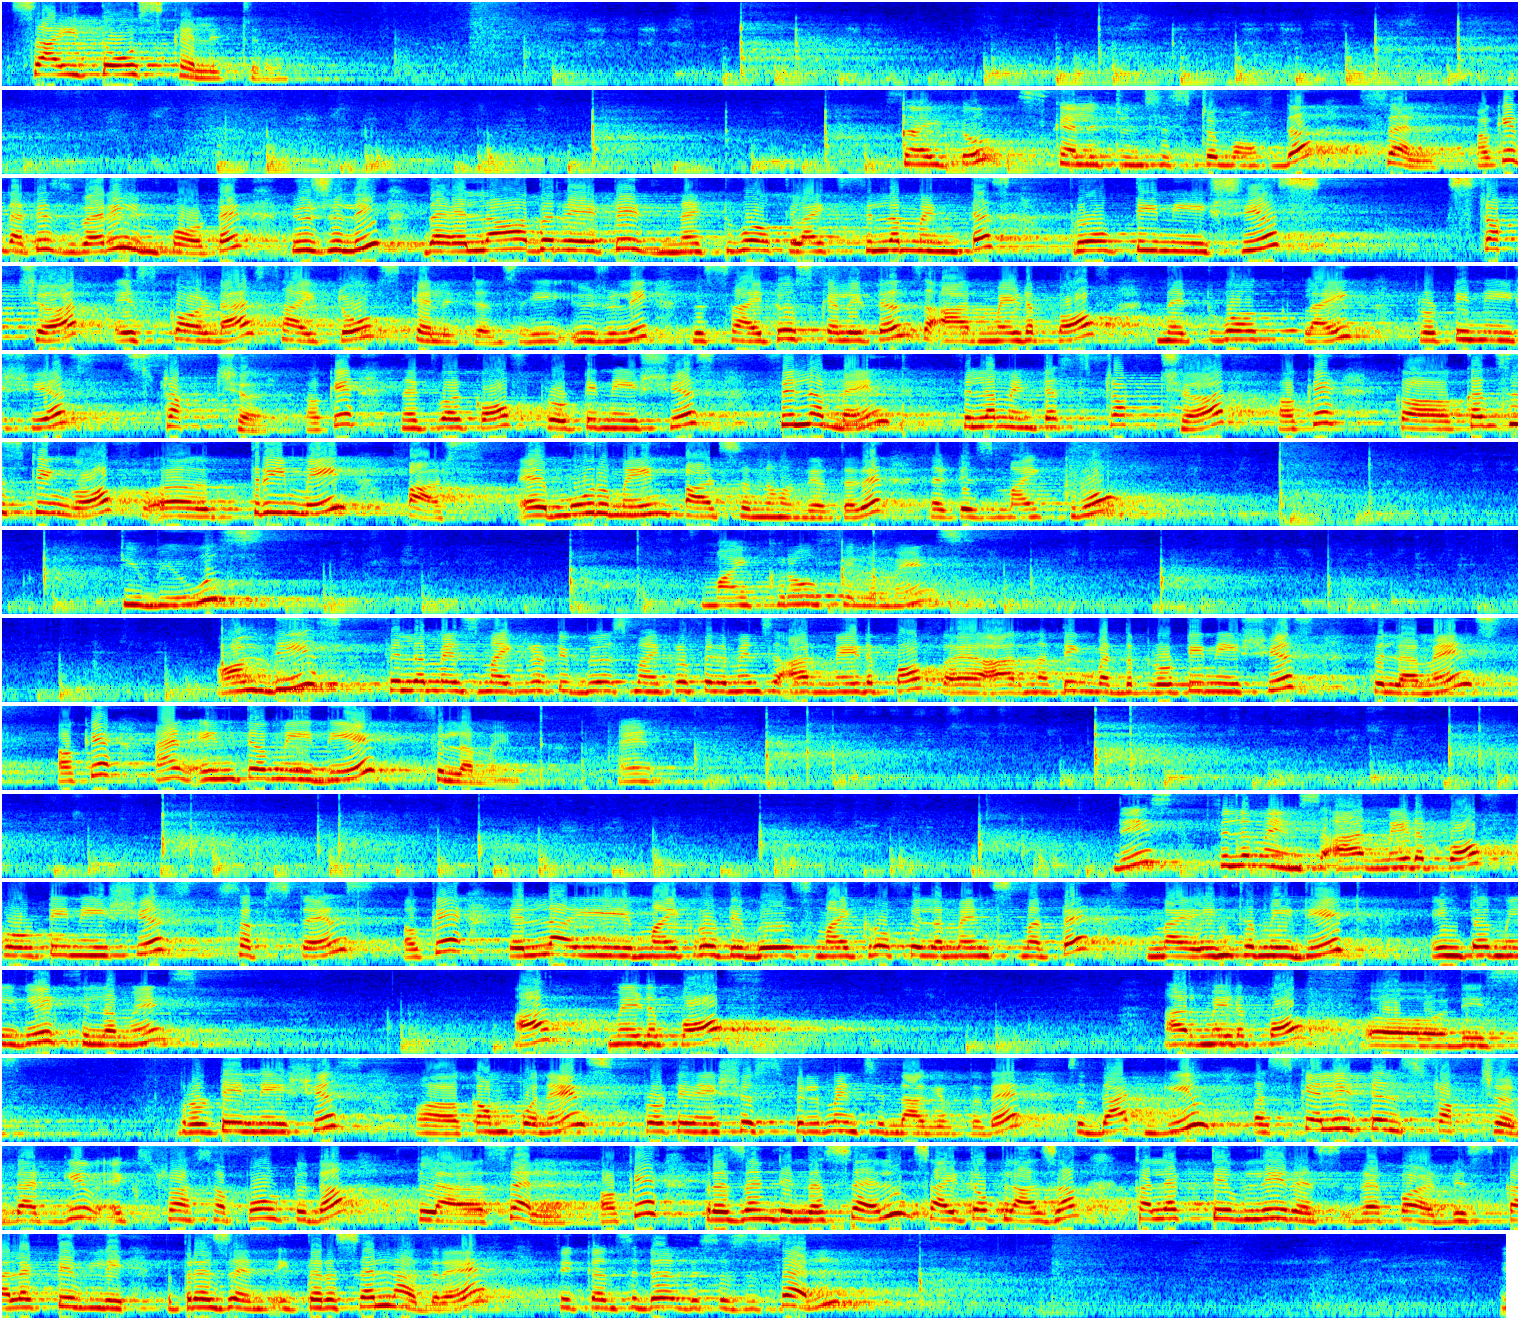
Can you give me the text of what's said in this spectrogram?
cytoskeleton. Cytoskeleton system of the cell. Okay that is very important. Usually the elaborated network like filamentous proteinaceous structure is called as cytoskeletons. Usually the cytoskeletons are made up of network like proteinaceous structure. Okay network of proteinaceous filament filamentous structure okay co- consisting of uh, three main parts eh, ಮೂರು main parts ಅನ್ನು ಹೊಂದಿರ್ತದೆ that is micro tubules microfilaments all these filaments microtubules microfilaments are made up of uh, are nothing but the proteinaceous filaments okay and intermediate filament and These filaments are made up of proteinaceous substance. Okay, ಎಲ್ಲ ಈ microtubules, microfilaments ಮತ್ತೆ my intermediate intermediate filaments are made up of are made up of uh, these proteinaceous components proteinaceous filaments ಇಂದ ಆಗಿರ್ತದೆ so that give a skeletal structure that give extra support to the cell okay present in the cell cytoplasm collectively referred this collectively present ಈ ಥರ cell ಆದರೆ we consider this is a cell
